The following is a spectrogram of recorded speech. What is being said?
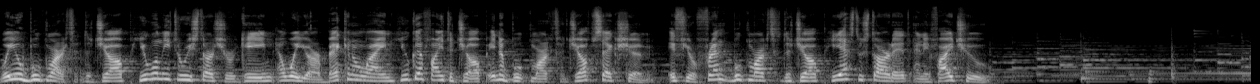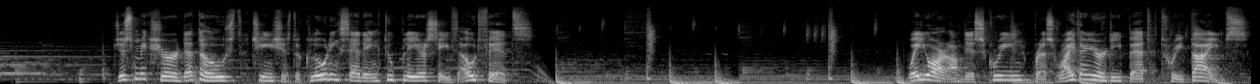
When you bookmarked the job, you will need to restart your game and when you are back in online, you can find the job in the bookmarked job section. If your friend bookmarked the job, he has to start it and invite you. Just make sure that the host changes the clothing setting to player saved outfits. When you are on this screen, press right on your D-pad 3 times,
